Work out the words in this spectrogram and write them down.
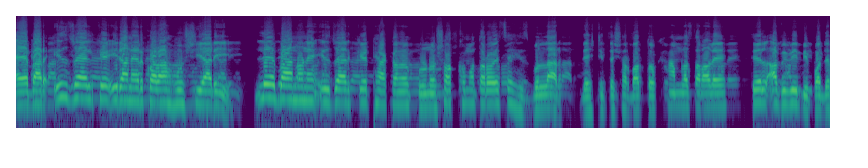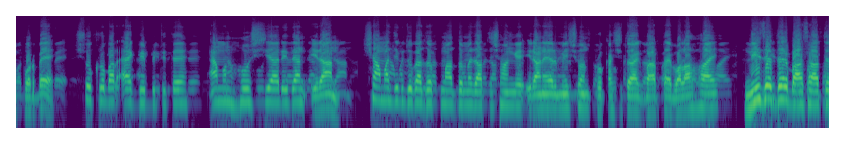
এবার ইসরায়েলকে ইরানের করা হুঁশিয়ারি। লেবাননে ইসরায়েলকে ঠেকানোর পূর্ণ সক্ষমতা রয়েছে হিজবুল্লাহর। দেশটিতে সর্বাত্মক হামলা চালালে তেল আবিবি বিপদে পড়বে। শুক্রবার এক বিবৃতিতে এমন হুঁশিয়ারি দেন ইরান। সামাজিক যোগাযোগ মাধ্যমে জাতিসংঘে ইরানের মিশন প্রকাশিত এক বার্তায় বলা হয়, নিজেদের বাঁচাতে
